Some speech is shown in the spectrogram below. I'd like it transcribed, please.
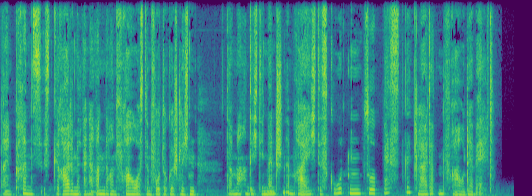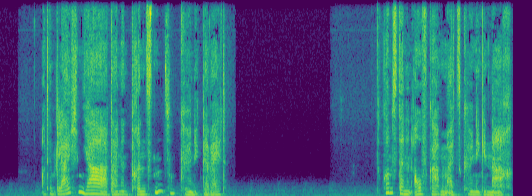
Dein Prinz ist gerade mit einer anderen Frau aus dem Foto geschlichen, da machen dich die Menschen im Reich des Guten zur bestgekleideten Frau der Welt. Und im gleichen Jahr deinen Prinzen zum König der Welt. Du kommst deinen Aufgaben als Königin nach.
